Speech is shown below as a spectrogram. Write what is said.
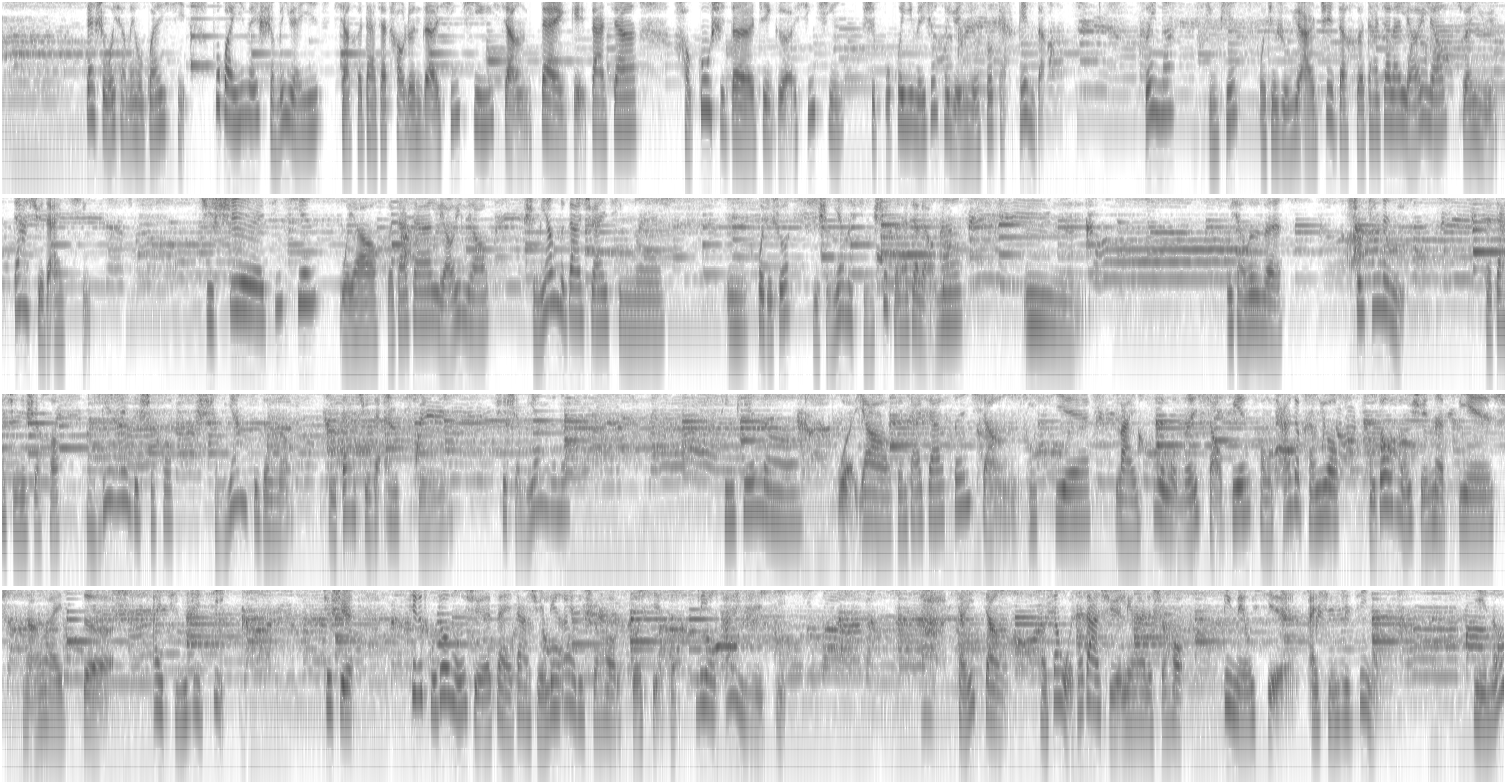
但是我想没有关系，不管因为什么原因，想和大家讨论的心情，想带给大家好故事的这个心情，是不会因为任何原因有所改变的。所以呢。今天我就如约而至的和大家来聊一聊关于大学的爱情。只是今天我要和大家聊一聊什么样的大学爱情呢？嗯，或者说以什么样的形式和大家聊呢？嗯，我想问问收听的你，在大学的时候，你恋爱的时候是什么样子的呢？你大学的爱情是什么样的呢？今天呢，我要跟大家分享一些来自我们小编从他的朋友土豆同学那边拿来的爱情日记，就是这个土豆同学在大学恋爱的时候所写的恋爱日记。啊，想一想，好像我在大学恋爱的时候并没有写爱情日记呢。你呢？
